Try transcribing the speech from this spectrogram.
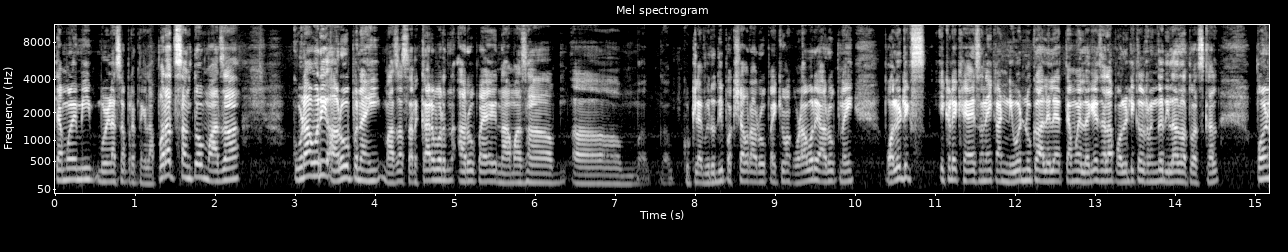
त्यामुळे मी बोलण्याचा प्रयत्न केला. परत सांगतो माझा कोणावरही आरोप नाही. माझा सरकारवर आरोप आहे ना माझा कुठल्या विरोधी पक्षावर आरोप आहे किंवा कोणावरही आरोप नाही. पॉलिटिक्स इकडे खेळायचं नाही कारण निवडणुका आलेल्या आहेत त्यामुळे लगेच ह्याला पॉलिटिकल रंग दिला जातो आजकाल. पण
